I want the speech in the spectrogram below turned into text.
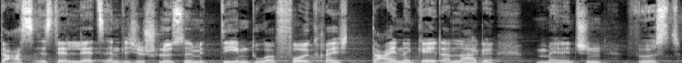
Das ist der letztendliche Schlüssel, mit dem du erfolgreich deine Geldanlage managen wirst.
